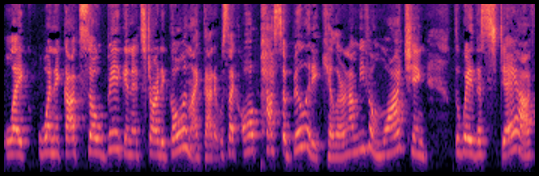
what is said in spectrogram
like when it got so big and it started going like that, it was like all possibility killer. And I'm even watching the way the staff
